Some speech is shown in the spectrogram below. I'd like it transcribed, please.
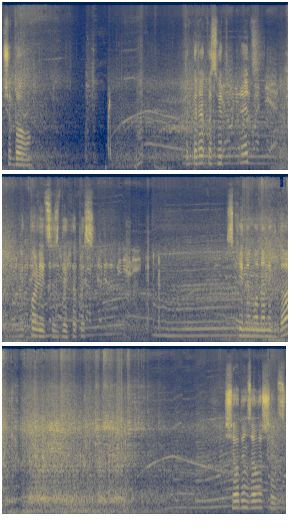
Чудово. Тепер якось від. Від поліції здихатись. Скинемо на них дах. Ще один залишився.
